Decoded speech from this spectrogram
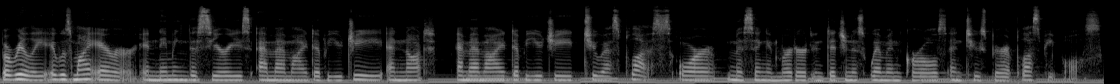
But really, it was my error in naming this series MMIWG and not MMIWG2S Plus or Missing and Murdered Indigenous Women, Girls, and Two Spirit Plus Peoples.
